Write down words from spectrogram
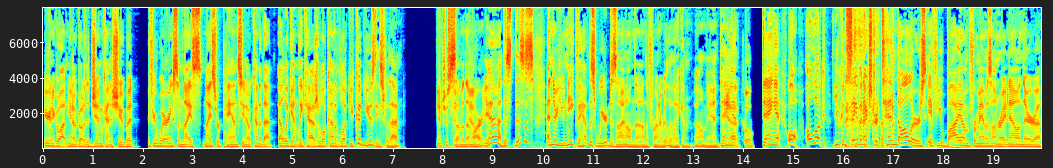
you're going to go out and you know go to the gym kind of shoe, but if you're wearing some nice nicer pants, you know, kind of that elegantly casual kind of look, you could use these for that. Interesting. Some of them yeah. are. Yeah, this this is and they're unique. They have this weird design on the on the front. I really like them. Oh man, dang yeah, it. Cool. Dang it. Oh, oh look, you can save an extra $10 if you buy them from Amazon right now and they're uh,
